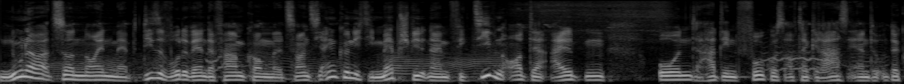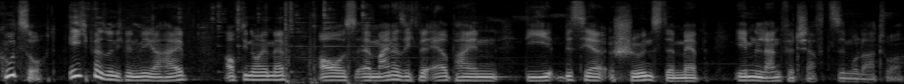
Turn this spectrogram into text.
Nun aber zur neuen Map. Diese wurde während der Farmcom 20 angekündigt. Die Map spielt in einem fiktiven Ort der Alpen und hat den Fokus auf der Grasernte und der Kuhzucht. Ich persönlich bin mega hyped auf die neue Map. Aus äh, meiner Sicht wird Alpine die bisher schönste Map im Landwirtschaftssimulator.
